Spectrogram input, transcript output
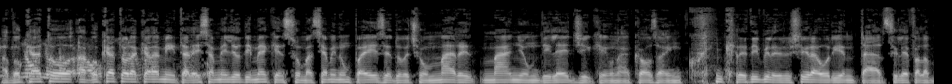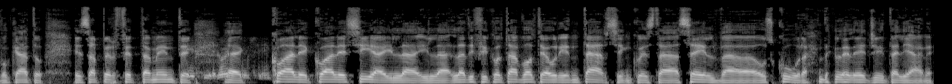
Avvocato, avvocato La Calamita, lei sa meglio di me che insomma siamo in un paese dove c'è un mare magnum di leggi che è una cosa incredibile riuscire a orientarsi. Lei fa l'avvocato e sa perfettamente eh, quale, quale, sia il, il, la difficoltà a volte a orientarsi in questa selva oscura delle leggi italiane.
